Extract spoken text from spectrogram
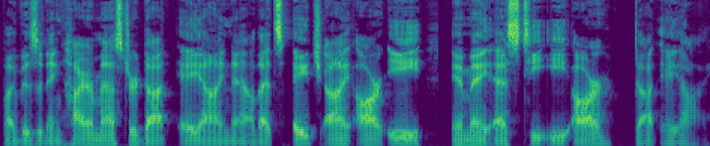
by visiting hiremaster.ai now. That's H I R E M A S T E R AI.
